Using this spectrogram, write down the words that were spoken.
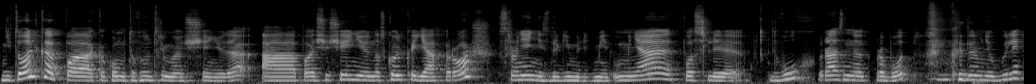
не только по какому-то внутреннему ощущению, да, а по ощущению, насколько я хорош в сравнении с другими людьми. У меня после двух разных работ, которые у меня были,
